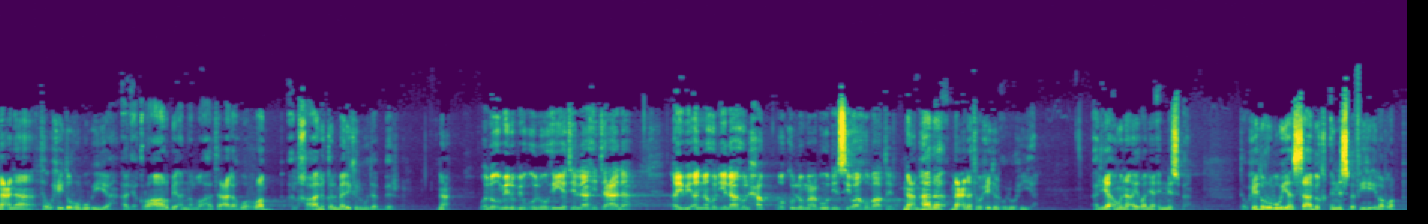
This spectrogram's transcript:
معنى توحيد الربوبية الإقرار بأن الله تعالى هو الرب الخالق الملك المدبر. نعم. ونؤمن بألوهية الله تعالى أي بأنه الإله الحق وكل معبود سواه باطل. نعم هذا معنى توحيد الألوهية. الياء هنا أيضا ياء النسبة. توحيد الربوبية السابق النسبة فيه إلى الرب.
